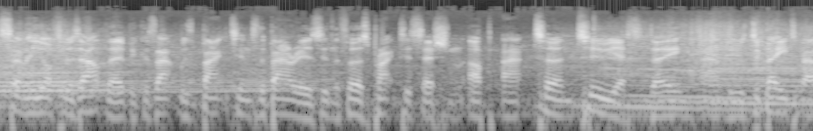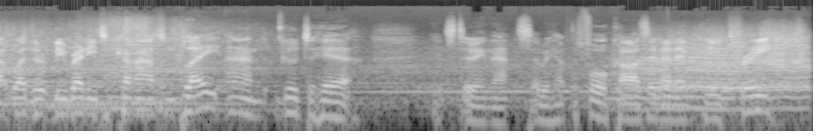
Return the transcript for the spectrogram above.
Sernagiotto is out there because that was backed into the barriers in the first practice session up at turn two yesterday. And there was debate about whether it'd be ready to come out and play. And good to hear it's doing that. So we have the four cars in at MP3.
